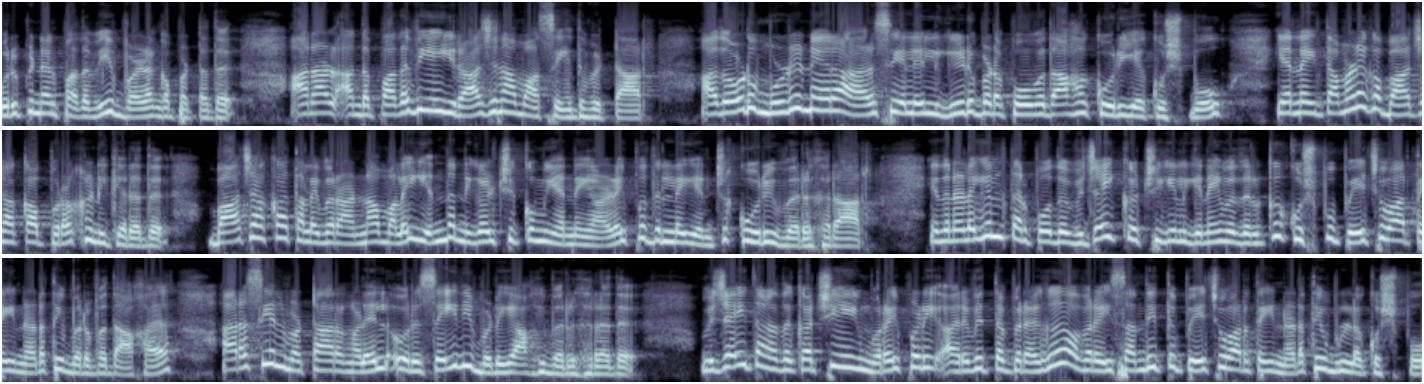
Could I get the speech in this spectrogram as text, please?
உறுப்பினர் பதவி வழங்கப்பட்டது. ஆனால் அந்த பதவியை ராஜினாமா செய்துவிட்டார். அதோடு முழு நேர அரசியலில் ஈடுபட போவதாக கூறிய குஷ்பு என்னை தமிழக பாஜக புறக்கணிக்கிறது. பாஜக தலைவர் அண்ணாமலை எந்த நிகழ்ச்சிக்கும் என்னை அழைப்பதில்லை என்று கூறி வருகிறார். இந்த நிலையில் தற்போது விஜய் கட்சியில் இணைவதற்கு குஷ்பு பேச்சுவார்த்தை நடத்தி வருவதாக அரசியல் வட்டாரங்களில் ஒரு செய்தி வெளியாகி வருகிறது. விஜய் தனது கட்சியை முறைப்படி அறிவித்த பிறகு அவரை சந்தித்து பேச்சுவார்த்தை நடத்தியுள்ள குஷ்பு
